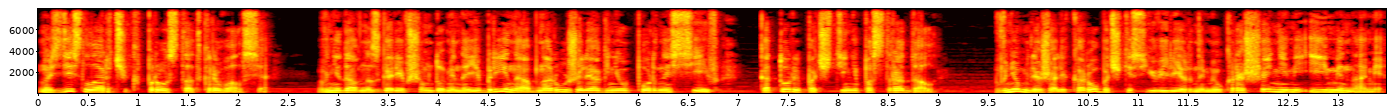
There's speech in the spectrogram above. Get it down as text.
Но здесь ларчик просто открывался. В недавно сгоревшем доме ноябрины обнаружили огнеупорный сейф, который почти не пострадал. В нем лежали коробочки с ювелирными украшениями и именами.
